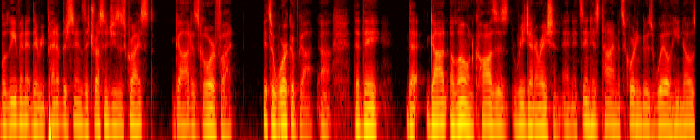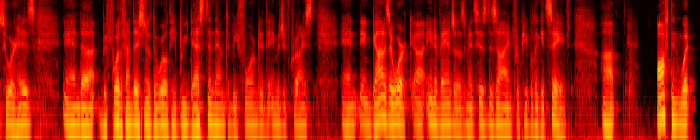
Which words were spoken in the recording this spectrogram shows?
believe in it, they repent of their sins, they trust in Jesus Christ, God is glorified. It's a work of God uh, that they that God alone causes regeneration, and it's in His time. It's according to His will. He knows who are His, and uh, before the foundation of the world, He predestined them to be formed in the image of Christ. And, and God is at work uh, in evangelism. It's His design for people to get saved. Uh, often, what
